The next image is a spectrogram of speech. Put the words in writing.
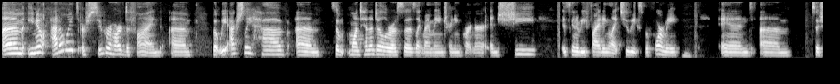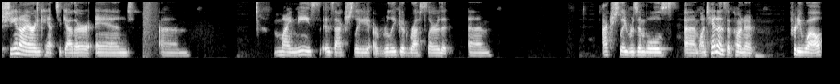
Um, you know, weights are super hard to find. Um, but we actually have um, so Montana De La Rosa is like my main training partner, and she is going to be fighting like two weeks before me, and um, so she and I are in camp together, and um, my niece is actually a really good wrestler that um, actually resembles uh, Montana's opponent pretty well.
